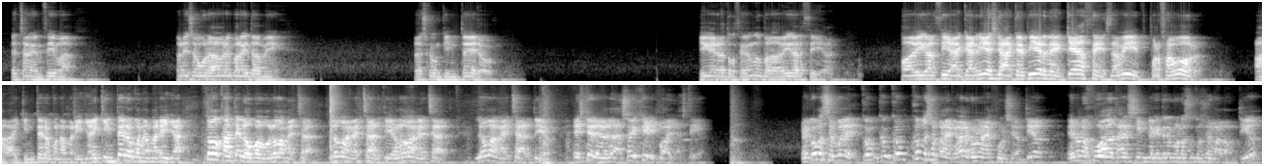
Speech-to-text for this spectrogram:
Se te echan encima. Tony Segura, abre para Itami. Tras con Quintero. Sigue retrocediendo para David García. David García, que arriesga, que pierde. ¿Qué haces, David? Por favor. Ah, hay Quintero con amarilla, hay Quintero con amarilla. Tócatelo, huevo, lo van a echar. Lo van a echar, tío, lo van a echar. Lo van a echar, tío. Es que de verdad, soy gilipollas, tío. ¿Pero cómo se puede, cómo, se puede acabar con una expulsión, tío? En una jugada tan simple que tenemos nosotros el balón, tío.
